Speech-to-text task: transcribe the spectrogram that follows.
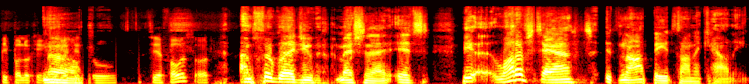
people looking no. to into CFOs? Or I'm so glad you mentioned that. It's a lot of SaaS is not based on accounting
